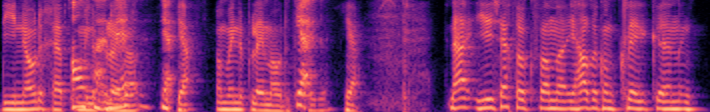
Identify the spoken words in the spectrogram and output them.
die je nodig hebt om in de play beta, ja. ja, om in de play mode te Ja. zitten. Ja. Nou, je zegt ook van, uh, je haalt ook een, een,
